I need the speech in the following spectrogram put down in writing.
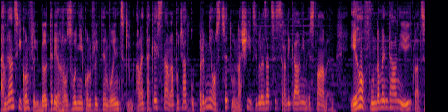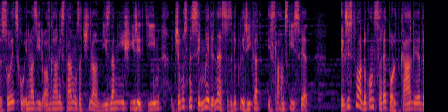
Afgánský konflikt byl tedy rozhodně konfliktem vojenským, ale také stál na počátku prvního střetu naší civilizace s radikálním islámem. Jeho fundamentální výklad se sovětskou invazí do Afghánistánu začínal významněji šířit tím, čemu jsme si my dnes zvykli říkat islámský svět. Existoval dokonce report KGB,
